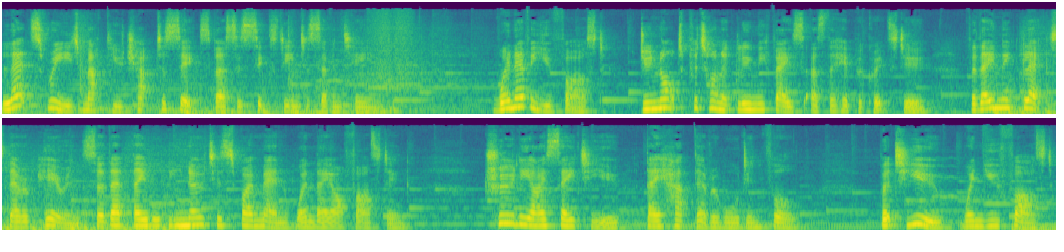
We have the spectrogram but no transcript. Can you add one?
Let's read Matthew chapter 6 verses 16 to 17. Whenever you fast, do not put on a gloomy face as the hypocrites do, for they neglect their appearance so that they will be noticed by men when they are fasting. Truly I say to you, they have their reward in full. But you, when you fast,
